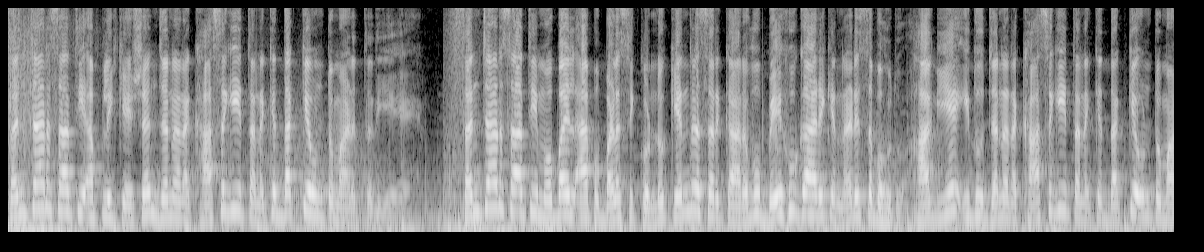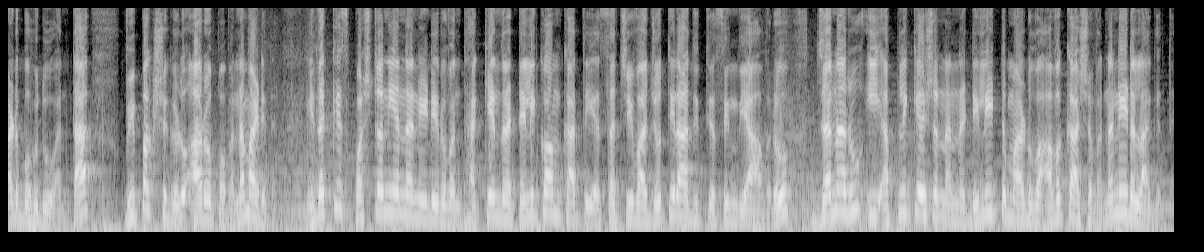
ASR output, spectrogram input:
ಸಂಚಾರ ಸಾಥಿ ಅಪ್ಲಿಕೇಶನ್ ಜನರ ಖಾಸಗಿತನಕ್ಕೆ ಧಕ್ಕೆ ಉಂಟು ಮಾಡುತ್ತದೆಯೇ? ಸಂಚಾರ್ ಸಾಥಿ ಮೊಬೈಲ್ ಆಪ್ ಬಳಸಿಕೊಂಡು ಕೇಂದ್ರ ಸರ್ಕಾರವು ಬೇಹುಗಾರಿಕೆ ನಡೆಸಬಹುದು. ಹಾಗೆಯೇ ಇದು ಜನರ ಖಾಸಗಿತನಕ್ಕೆ ಧಕ್ಕೆ ಉಂಟು ಮಾಡಬಹುದು ಅಂತ ವಿಪಕ್ಷಗಳು ಆರೋಪವನ್ನ ಮಾಡಿದೆ. ಇದಕ್ಕೆ ಸ್ಪಷ್ಟನೆಯನ್ನ ನೀಡಿರುವಂತಹ ಕೇಂದ್ರ ಟೆಲಿಕಾಂ ಖಾತೆಯ ಸಚಿವ ಜ್ಯೋತಿರಾದಿತ್ಯ ಸಿಂಧ್ಯಾ ಅವರು, ಜನರು ಈ ಅಪ್ಲಿಕೇಶನ್ ಅನ್ನು ಡಿಲೀಟ್ ಮಾಡುವ ಅವಕಾಶವನ್ನ ನೀಡಲಾಗುತ್ತೆ.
